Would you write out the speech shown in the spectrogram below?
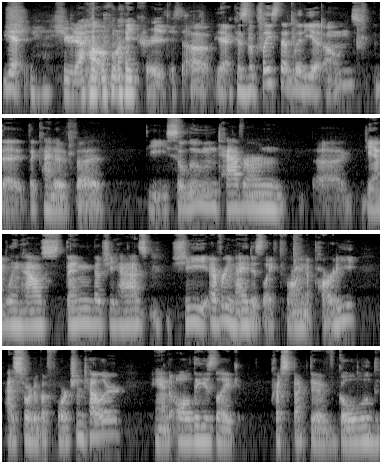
Yeah. sh- shootout like crazy stuff Oh yeah, because the place that Lydia owns, the the kind of uh, the saloon, tavern, uh, gambling house thing that she has, she every night is like throwing a party as sort of a fortune teller, and all these like prospective gold,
